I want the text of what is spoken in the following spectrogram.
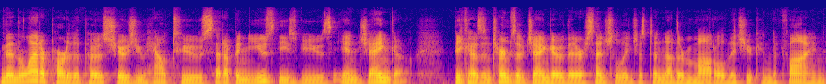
And then the latter part of the post shows you how to set up and use these views in Django because in terms of Django, they're essentially just another model that you can define.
